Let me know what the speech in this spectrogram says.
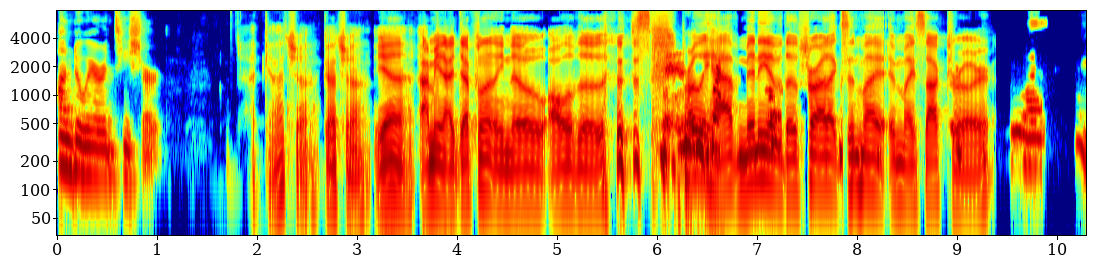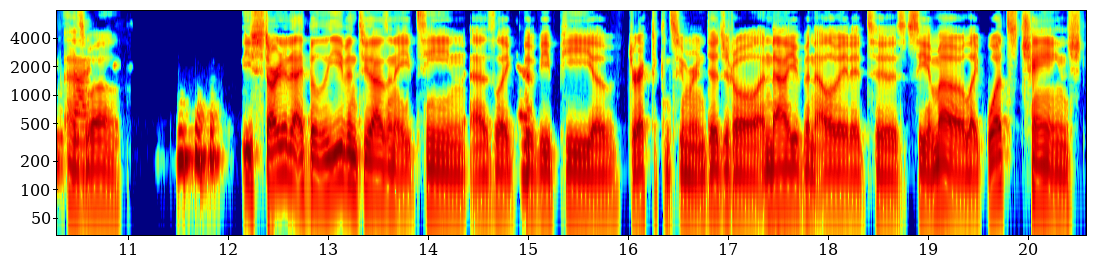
underwear and t shirt. Gotcha. Gotcha. Yeah. I mean, I definitely know all of those. Probably have many of those products in my in my sock drawer yeah, exactly. as well. you started, I believe, in 2018 as like yeah. the VP of direct to consumer and digital, and now you've been elevated to CMO. Like, what's changed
